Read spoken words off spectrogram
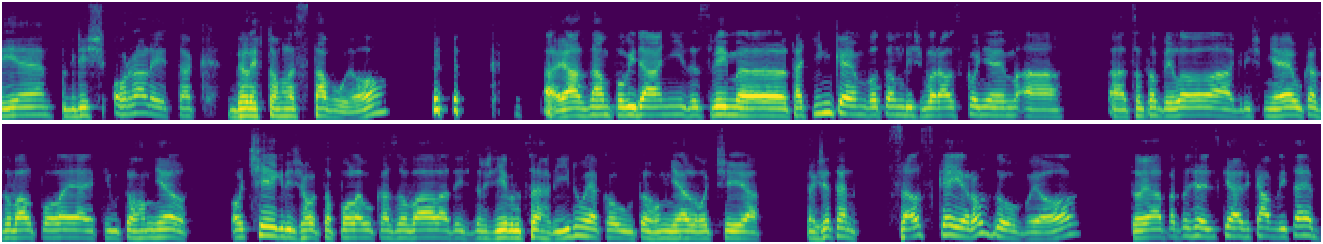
je, když orali, tak byli v tomhle stavu, jo? A já znám povídání se svým uh, tatínkem o tom, když voral s koněm a, a co to bylo a když mě ukazoval pole a jaký u toho měl oči, když ho to pole ukazoval a když drží v ruce hlínu, jako u toho měl oči. A... Takže ten selský rozum, jo, to já, protože vždycky já říkám, víte,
